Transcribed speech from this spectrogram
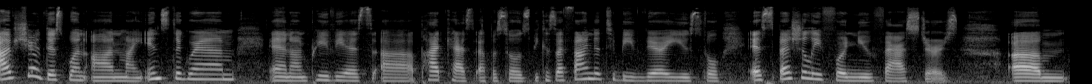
I've shared this one on my Instagram and on previous uh, podcast episodes because I find it to be very useful, especially for new fasters. Um,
